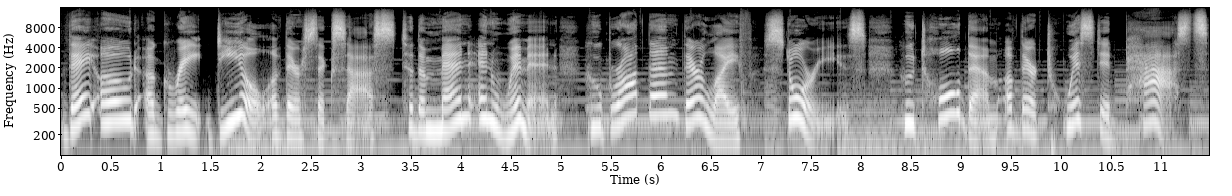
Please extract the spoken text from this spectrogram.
they owed a great deal of their success to the men and women who brought them their life stories, who told them of their twisted pasts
